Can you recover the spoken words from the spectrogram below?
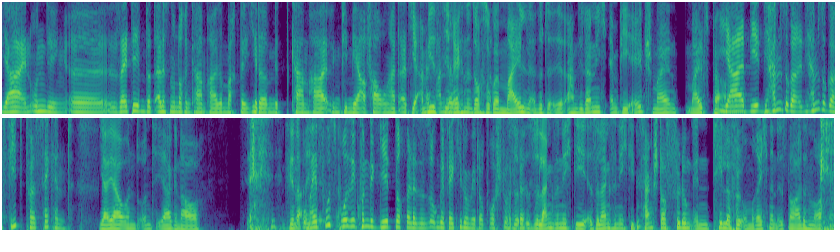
Ja, ein Unding. Äh, seitdem wird alles nur noch in kmh gemacht, weil jeder mit kmh irgendwie mehr Erfahrung hat als Die Amis, die rechnen doch sogar Meilen. Also äh, haben die dann nicht MPH, Meilen, Miles per Ja, Hour? die, die haben sogar, die haben sogar Feet per Second. Ja, ja, und, und ja, genau. genau. Wobei Fuß pro Sekunde geht noch, weil das ist ungefähr Kilometer pro Stunde. So, solange sie nicht die, solange sie nicht die Tankstofffüllung in Teelöffel umrechnen, ist noch alles in Ordnung.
